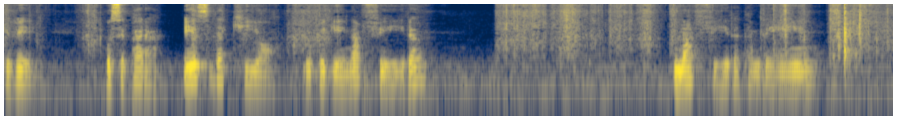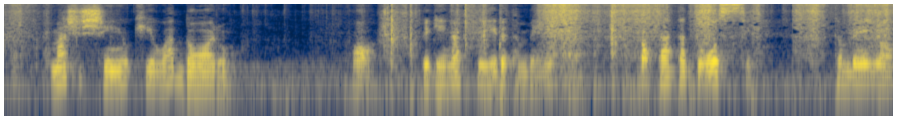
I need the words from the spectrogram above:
quer ver? Vou separar. Esse daqui, ó, eu peguei na feira. Na feira também. Machichinho, que eu adoro. Ó, peguei na feira também. Batata doce também, ó.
